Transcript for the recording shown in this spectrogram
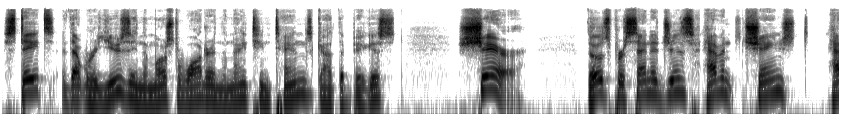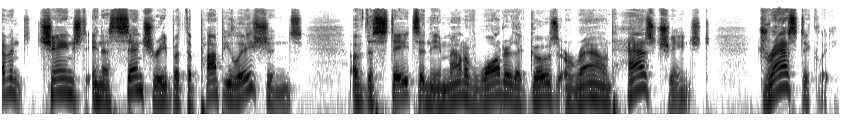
States that were using the most water in the 1910s got the biggest share. Those percentages haven't changed haven't changed in a century, but the populations of the states and the amount of water that goes around has changed drastically.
